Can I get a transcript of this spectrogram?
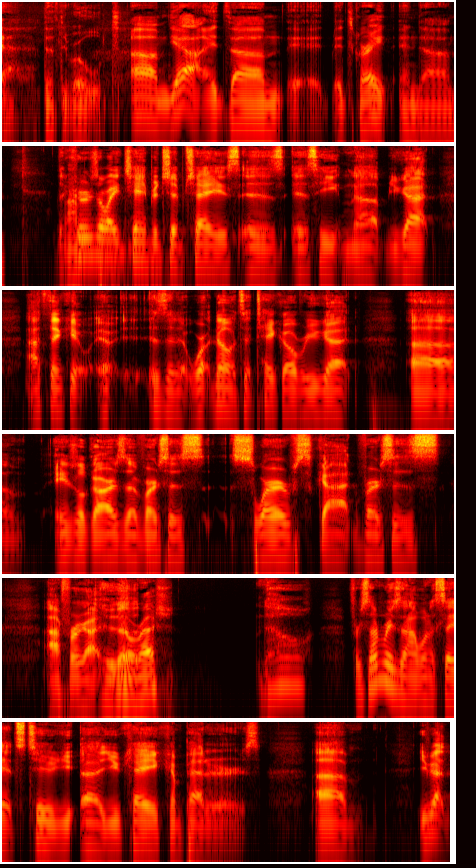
That the road. Um. Yeah. It's um. It, it's great and um. The cruiserweight championship chase is is heating up. You got, I think it is it at work. No, it's at Takeover. You got um, Angel Garza versus Swerve Scott versus I forgot who the Rush. no. For some reason, I want to say it's two uh, UK competitors. Um, you got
